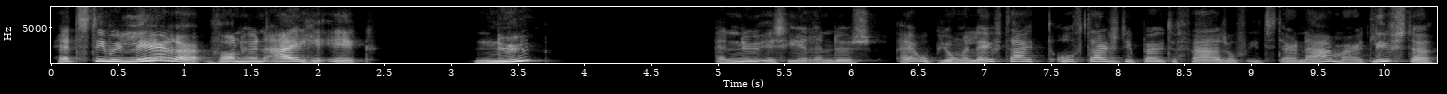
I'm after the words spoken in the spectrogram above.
Het stimuleren van hun eigen ik nu. En nu is hierin dus hè, op jonge leeftijd of tijdens die peuterfase of iets daarna, maar het liefste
